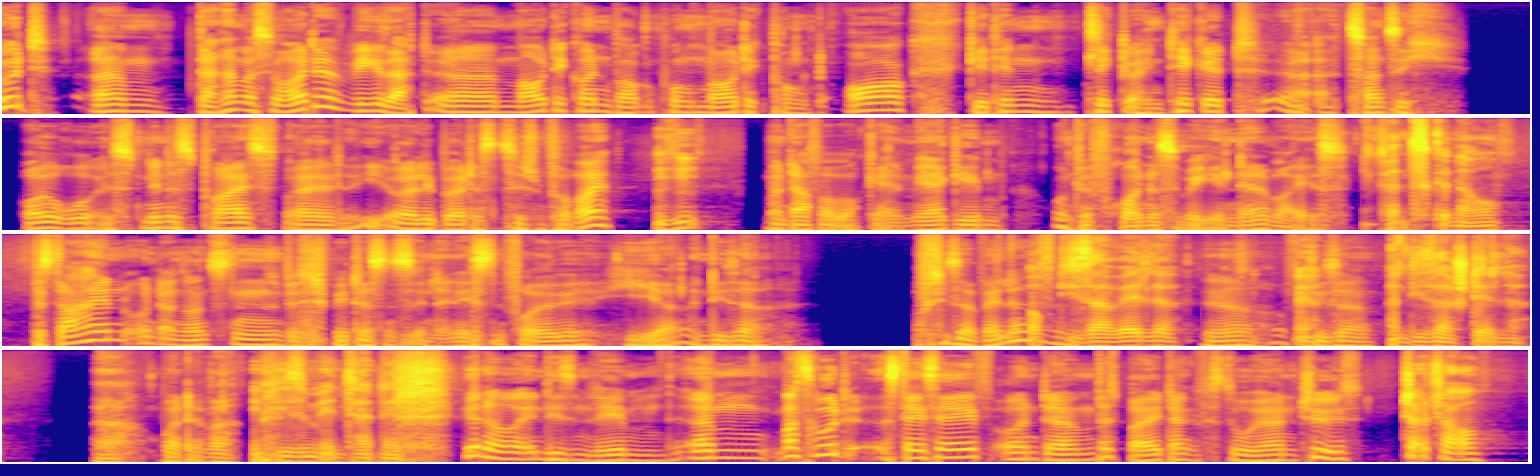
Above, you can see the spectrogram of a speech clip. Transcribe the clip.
Gut, ähm, dann haben wir es für heute. Wie gesagt, äh, mauticon.mautic.org. Geht hin, klickt euch ein Ticket. Äh, 20 Euro ist Mindestpreis, weil die Early Bird ist inzwischen vorbei. Mhm. Man darf aber auch gerne mehr geben und wir freuen uns über jeden, der dabei ist. Ganz genau. Bis dahin und ansonsten bis spätestens in der nächsten Folge hier an dieser, auf dieser Welle. Auf dieser Welle, ja, auf Ja. dieser, an dieser Stelle, ja, whatever. in diesem Internet. Genau, in diesem Leben. Ähm, macht's gut, stay safe und ähm, bis bald. Danke fürs Zuhören. Tschüss. Ciao, ciao.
